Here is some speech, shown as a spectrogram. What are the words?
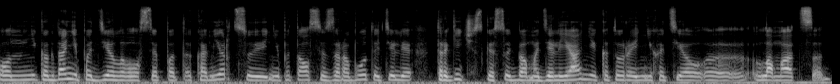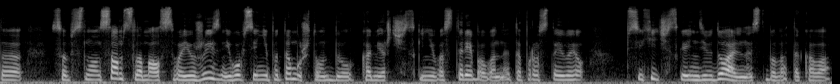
он никогда не подделывался под коммерцию и не пытался заработать, или трагическая судьба Модельяни, который не хотел э, ломаться. Да, собственно, он сам сломал свою жизнь, и вовсе не потому, что он был коммерчески не востребован, это просто его психическая индивидуальность была такова.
